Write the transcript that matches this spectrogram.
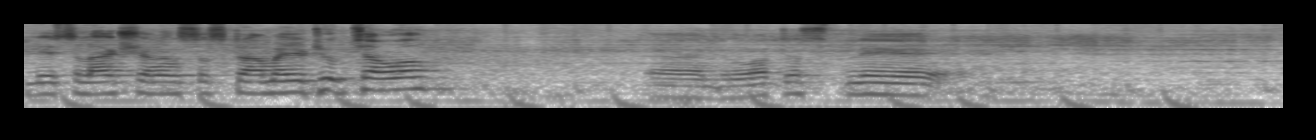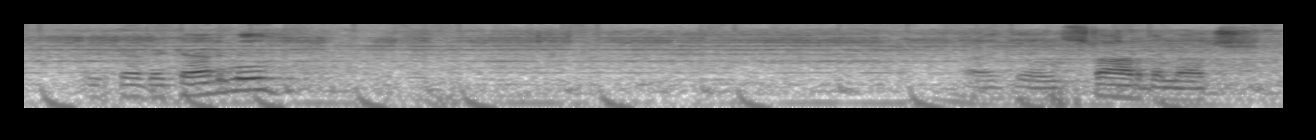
Please like, share, and subscribe my YouTube channel. And let us play Cricket Academy. I can start the match.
